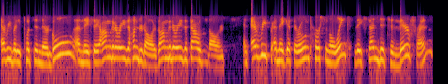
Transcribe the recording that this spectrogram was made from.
Everybody puts in their goal and they say, I'm going to raise $100. I'm going to raise $1,000. And every, and they get their own personal link. They send it to their friends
